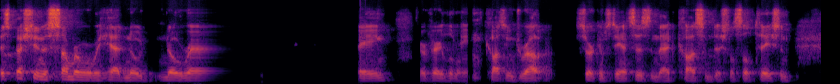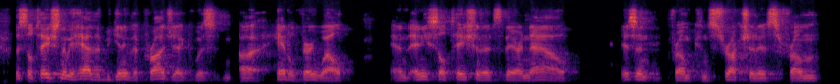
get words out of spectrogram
especially in the summer where we had no no rain or very little rain, causing drought circumstances, and that caused some additional siltation. The siltation that we had at the beginning of the project was uh, handled very well, and any siltation that's there now isn't from construction; it's from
